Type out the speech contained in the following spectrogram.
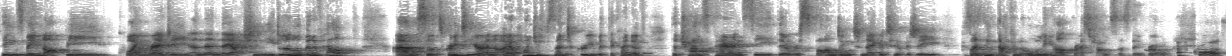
things may not be quite ready and then they actually need a little bit of help. Um, so it's great to hear and i 100% agree with the kind of the transparency the responding to negativity because i think that can only help restaurants as they grow. Of course.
